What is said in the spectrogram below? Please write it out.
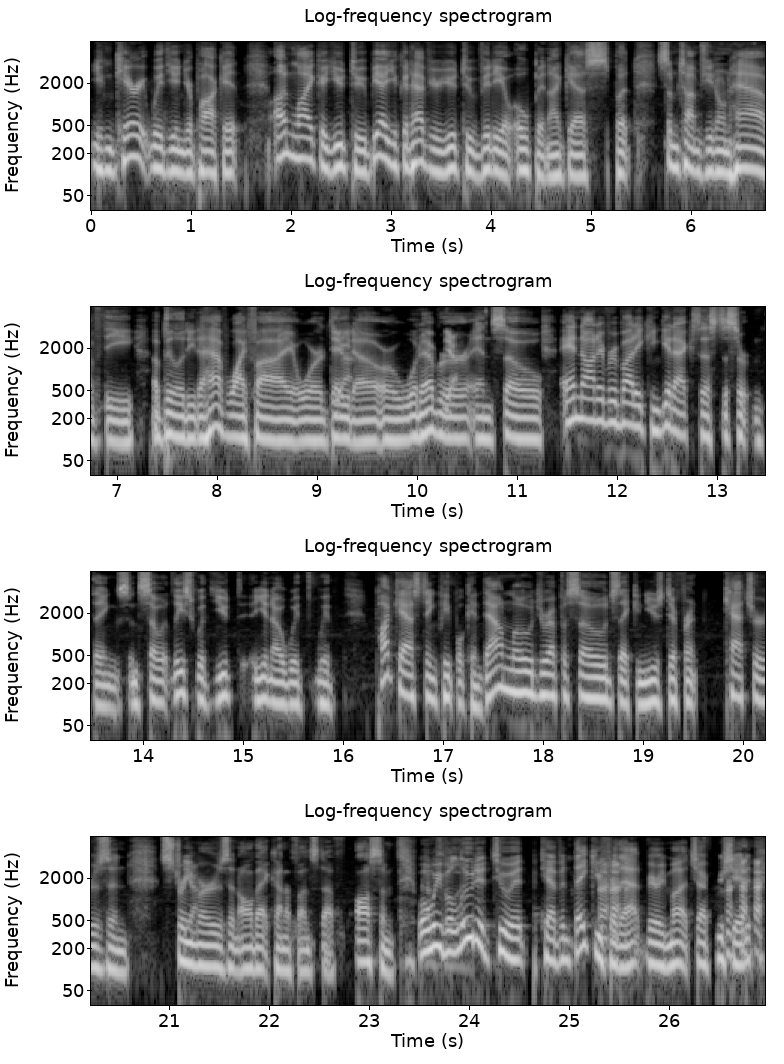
You can carry it with you in your pocket. Unlike a YouTube, yeah, you could have your YouTube video open, I guess, but sometimes you don't have the ability to have Wi-Fi or data yeah. or whatever. Yeah. And so, and not everybody can get access to certain things. And so, at least with you, you know, with with podcasting, people can download your episodes. They can use different catchers and streamers yeah. and all that kind of fun stuff. Awesome. Well, Absolutely. we've alluded to it, Kevin. Thank you for that very much. I appreciate it.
